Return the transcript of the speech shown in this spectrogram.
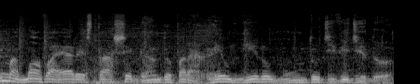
Uma nova era está chegando para reunir o mundo dividido.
